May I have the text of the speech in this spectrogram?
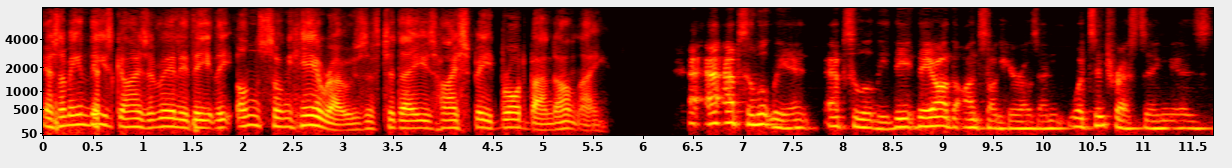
Yes, I mean these guys are really the the unsung heroes of today's high-speed broadband, aren't they? A- absolutely, absolutely. They they are the unsung heroes, and what's interesting is,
